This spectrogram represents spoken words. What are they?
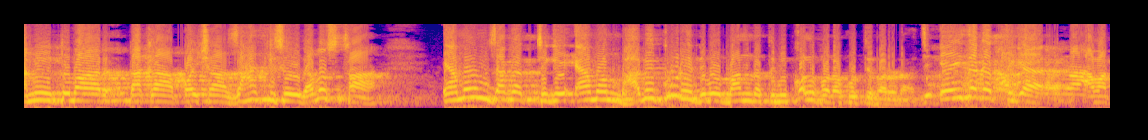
আমি তোমার টাকা, পয়সা, যাহা কিছু ব্যবস্থা এমন জায়গার থেকে এমন ভাবে করে দেব বান্দা তুমি কল্পনা করতে পারো না যে এই জায়গার থেকে আমার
